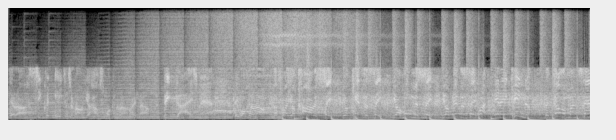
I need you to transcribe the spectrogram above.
there are secret agents around your house walking around right now. Big guys, man. They're walking around. That's why your car is safe, your kids are safe, your home is safe, your business is safe. Why? In a kingdom, the government sends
